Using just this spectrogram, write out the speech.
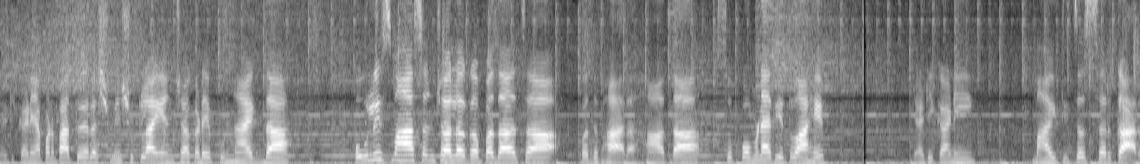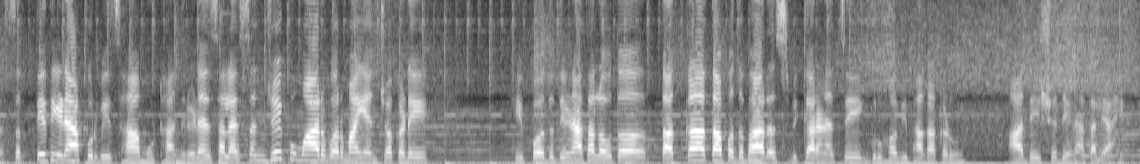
या ठिकाणी आपण पाहतोय रश्मी शुक्ला यांच्याकडे पुन्हा एकदा पोलीस महासंचालक पदाचा पदभार हा आता सोपवण्यात येतो आहे. या ठिकाणी माहितीचं सरकार सत्तेत येण्यापूर्वीच हा मोठा निर्णय झालाय. संजय कुमार वर्मा यांच्याकडे हे पद देण्यात आलं होतं. तात्काळ आता पदभार स्वीकारण्याचे गृह विभागाकडून आदेश देण्यात आले आहेत.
